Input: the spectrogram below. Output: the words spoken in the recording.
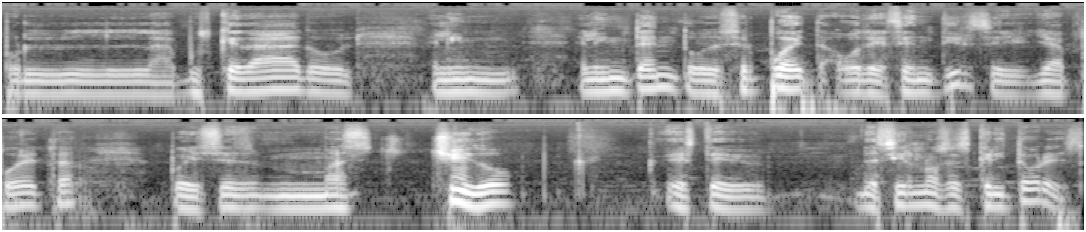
por la búsqueda o el, el intento de ser poeta o de sentirse ya poeta, pues es más chido este decirnos escritores.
